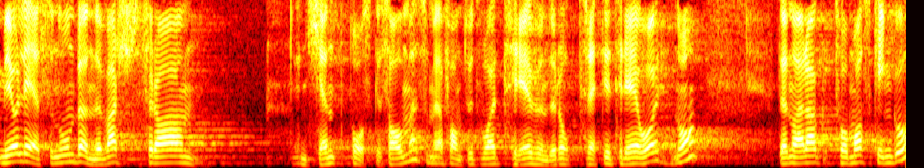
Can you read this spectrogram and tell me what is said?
med å lese noen bønnevers fra en kjent påskesalme som jeg fant ut var 333 år nå. Den er av Thomas Kingo,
